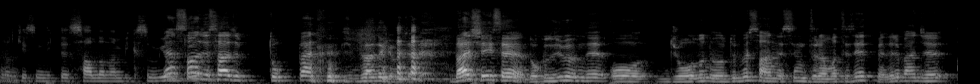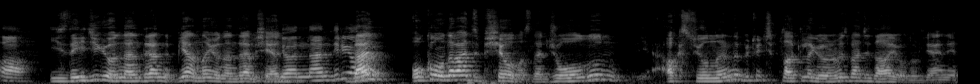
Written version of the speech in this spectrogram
Yani Evet. kesinlikle sallanan bir kısım yok. Ben sadece sadece dok- ben şimdi ben de gömeceğim. ben şeyi sevmedim. 9. bölümde o Joel'un öldürme sahnesini dramatize etmeleri bence Aa, izleyiciyi yönlendiren de bir yandan yönlendiren bir şey. Yani yönlendiriyor ben ama o konuda bence bir şey olması lazım. Joel'un aksiyonlarını bütün çıplaklığıyla görmemiz bence daha iyi olur. Yani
